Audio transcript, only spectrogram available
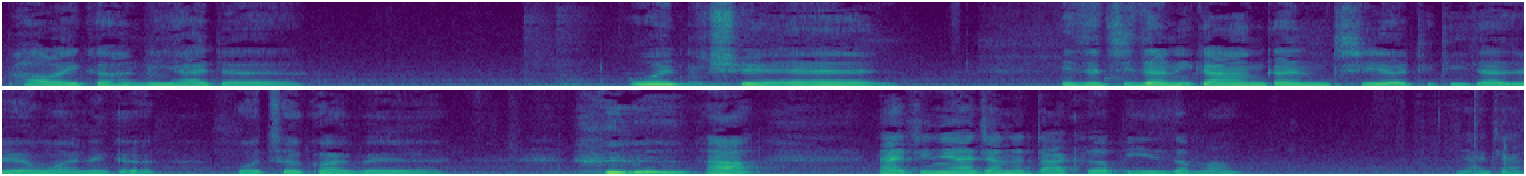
泡了一个很厉害的温泉。你只记得你刚刚跟企鹅弟弟在这边玩那个火车快飞了。好，来，今天要讲的达克比是什么？你要讲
